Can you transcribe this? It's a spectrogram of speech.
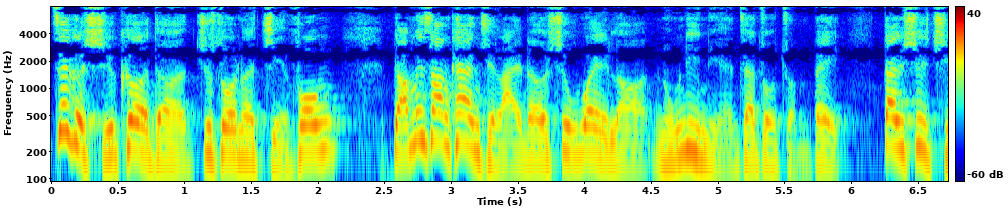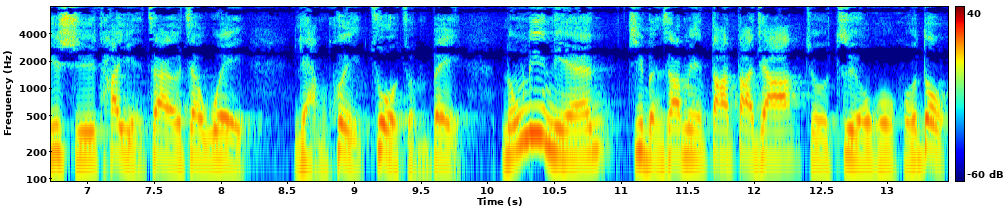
这个时刻的，就说呢，解封，表面上看起来呢是为了农历年在做准备，但是其实他也在在为两会做准备。农历年基本上面大大家就自由活活动，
